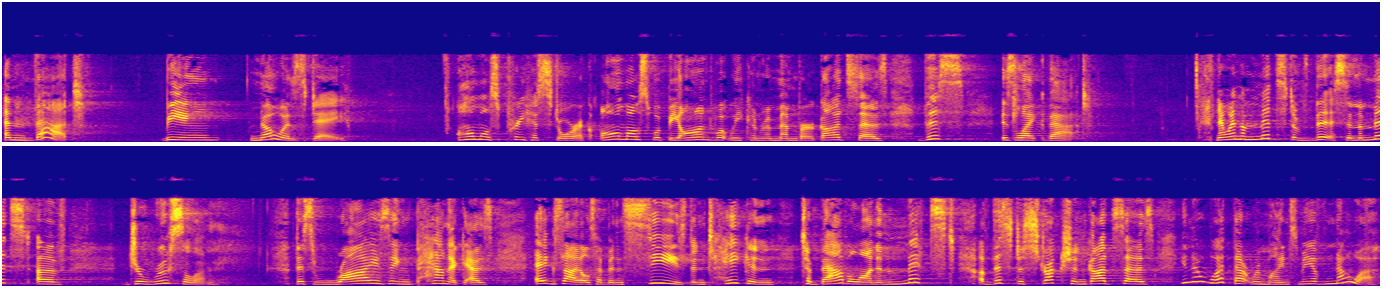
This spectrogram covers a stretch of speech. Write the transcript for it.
And that being Noah's day, almost prehistoric, almost beyond what we can remember. God says, This is like that. Now, in the midst of this, in the midst of Jerusalem, this rising panic as exiles have been seized and taken to Babylon, in the midst of this destruction, God says, You know what? That reminds me of Noah.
